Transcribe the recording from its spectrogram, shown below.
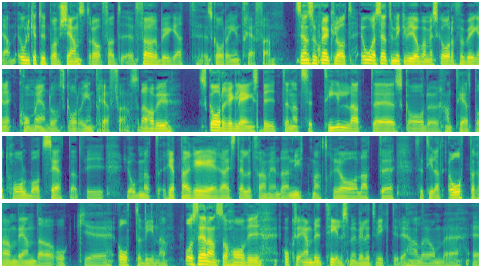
ja, olika typer av tjänster då för att eh, förebygga att skador inträffar. Sen så självklart, oavsett hur mycket vi jobbar med skadeförebyggande kommer ändå skador inträffa. Så där har vi skaderegleringsbiten, att se till att eh, skador hanteras på ett hållbart sätt, att vi jobbar med att reparera istället för att använda nytt material, att eh, se till att återanvända och eh, återvinna. Och sedan så har vi också en bit till som är väldigt viktig. Det handlar om eh,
